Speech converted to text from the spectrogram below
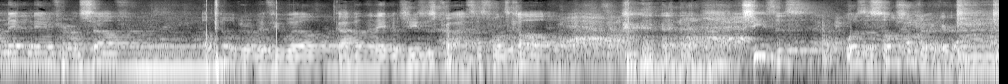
And made a name for himself, a pilgrim, if you will, guy by the name of Jesus Christ. This one's called Jesus was a social drinker.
